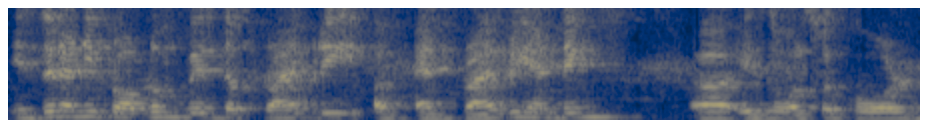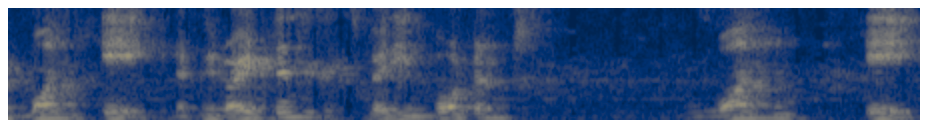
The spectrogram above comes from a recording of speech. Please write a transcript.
Is there any problem with the primary uh, and primary endings uh, is also called 1A. Let me write this. It's very important. 1A.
